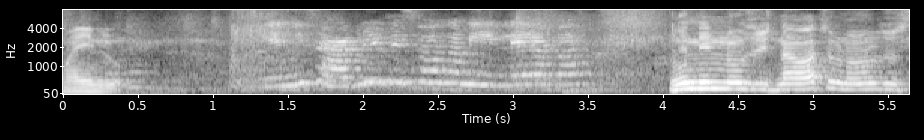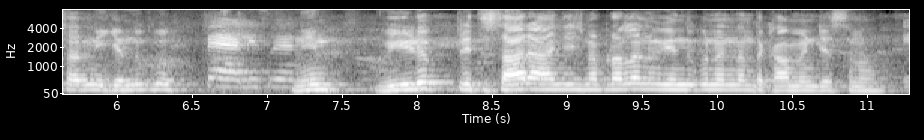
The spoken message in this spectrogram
మా ఇల్లు. ఎన్నిసార్లు చూపిస్తావు మీ నిన్ను నువ్వు చూసినావా చూడను చూస్తారు. నీకెందుకు? నేను వీడియో ప్రతిసారి ఆన్ చేసినప్పుడల్లా నువ్వు ఎందుకు నన్ను అంత కామెంట్ చేస్తున్నావు?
